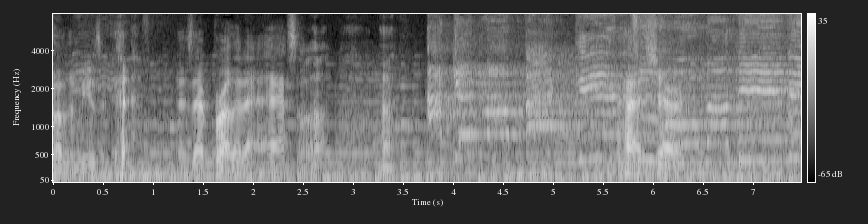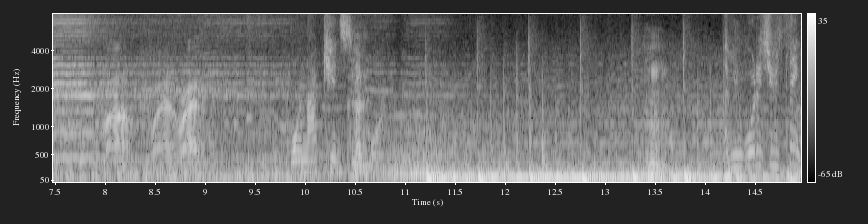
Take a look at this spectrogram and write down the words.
Love the music. That's that brother, that asshole. sure. Mom, Ryder. We're not kids anymore. I mean, what did you think?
